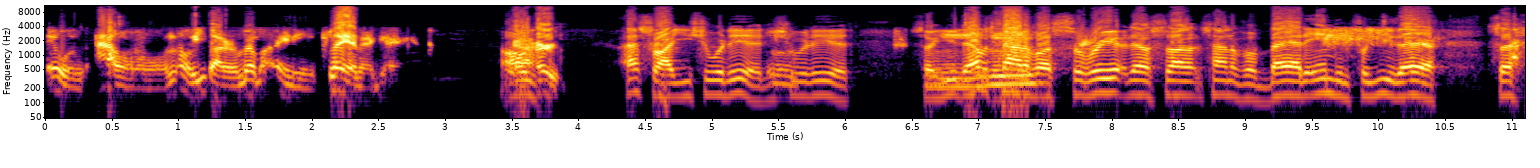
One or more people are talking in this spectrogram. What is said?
It was I don't know. You got to remember, I ain't even playing that game. Oh, I hurt. That's right. You sure did. You Mm. sure did. So you that was kind of a surreal. That was kind of a bad ending for you there. So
